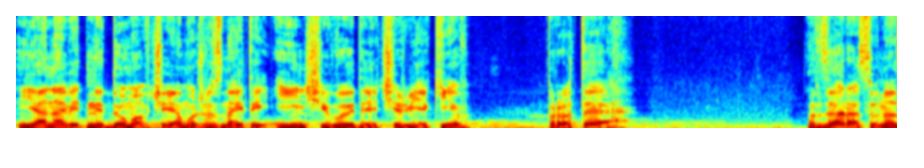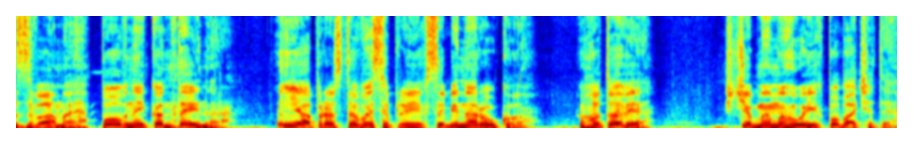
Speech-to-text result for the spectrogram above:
Я навіть не думав, чи я можу знайти інші види черв'яків. Проте. Зараз у нас з вами повний контейнер. Я просто висиплю їх собі на руку. Готові? Щоб ми могли їх побачити.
